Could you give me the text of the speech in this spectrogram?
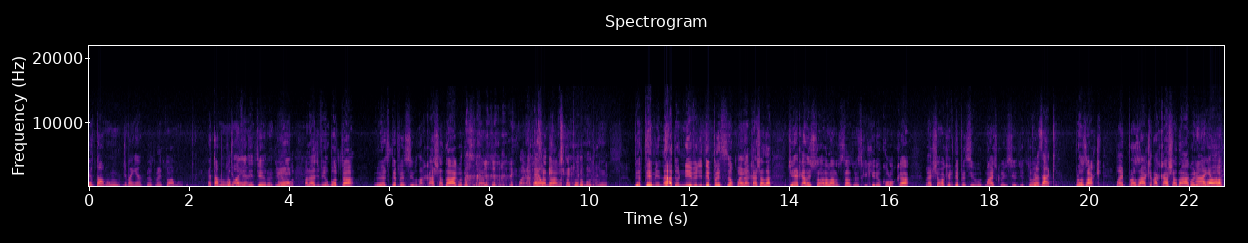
Eu tomo um de manhã. Eu também tomo. Eu tomo um de Tomar a manhã. vida inteira. Deviam, É. Aliás, deviam botar antidepressivo na caixa d'água da cidade. Põe na caixa d'água. Está todo mundo com determinado nível de depressão. Põe É. na caixa d'água. Tinha aquela história lá nos Estados Unidos que queriam colocar. Como é que chama aquele depressivo mais conhecido de todos? Prozac. Prozac. Põe Prozac na caixa d'água de Ai, Nova York, Amaury.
